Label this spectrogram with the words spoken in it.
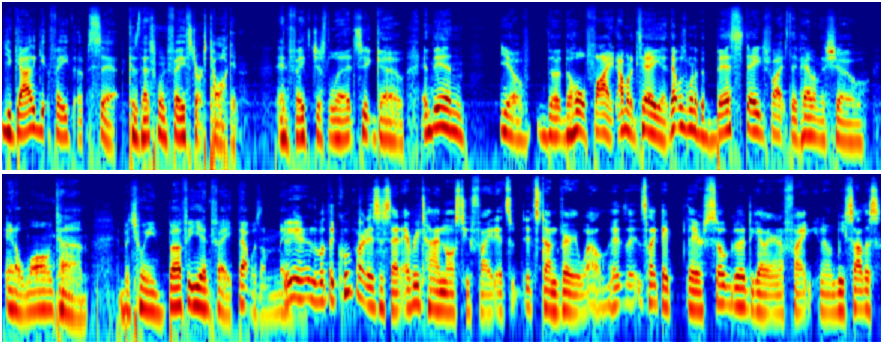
you got to get Faith upset because that's when Faith starts talking, and Faith just lets it go. And then you know the the whole fight. I'm going to tell you that was one of the best stage fights they've had on the show in a long time between Buffy and Faith. That was amazing. Yeah, but the cool part is, is that every time those two fight, it's it's done very well. It's, it's like they they're so good together in a fight. You know, we saw this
